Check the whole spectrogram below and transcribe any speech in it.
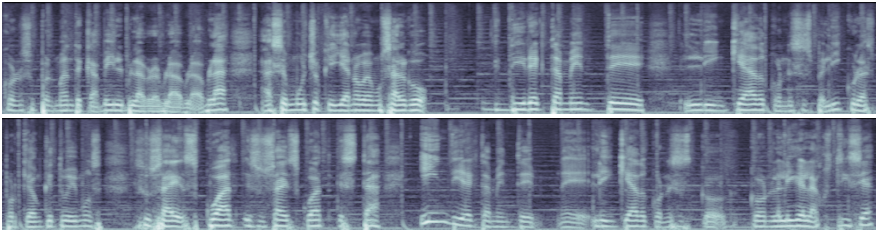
con, Superman de Cavill, bla, bla, bla, bla, bla. Hace mucho que ya no vemos algo directamente linkeado con esas películas porque aunque tuvimos Suicide Squad y Suicide Squad está indirectamente eh, linkeado con, esas, con, la Liga de la Justicia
